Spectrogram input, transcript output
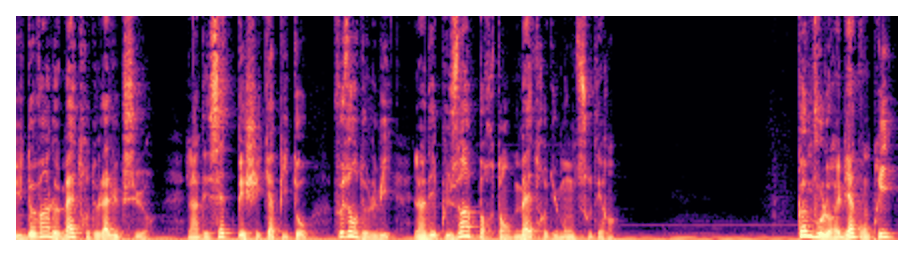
il devint le maître de la luxure, l'un des sept péchés capitaux, faisant de lui l'un des plus importants maîtres du monde souterrain. Comme vous l'aurez bien compris,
